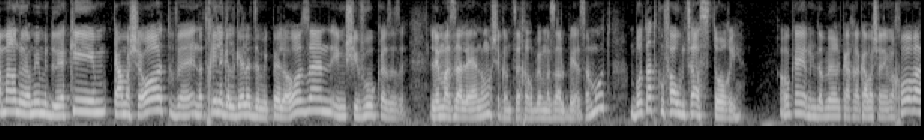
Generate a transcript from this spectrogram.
אמרנו ימים מדויקים, כמה שעות, ונתחיל לגלגל את זה מפה לאוזן עם שיווק כזה זה. למזלנו, שגם צריך הרבה מזל ביזמות, באותה תקופה הומצא ה story. אוקיי, אני מדבר ככה כמה שנים אחורה,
